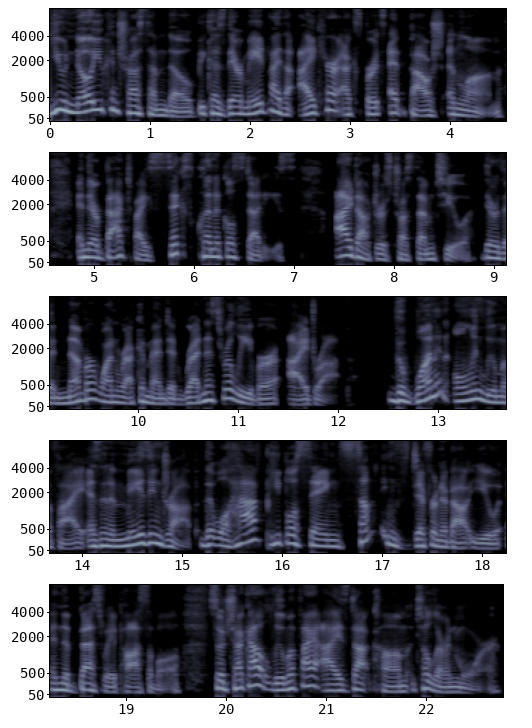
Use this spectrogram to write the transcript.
You know you can trust them though because they're made by the eye care experts at Bausch and Lomb and they're backed by 6 clinical studies. Eye doctors trust them too. They're the number 1 recommended redness reliever eye drop. The one and only Lumify is an amazing drop that will have people saying something's different about you in the best way possible. So check out lumifyeyes.com to learn more.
